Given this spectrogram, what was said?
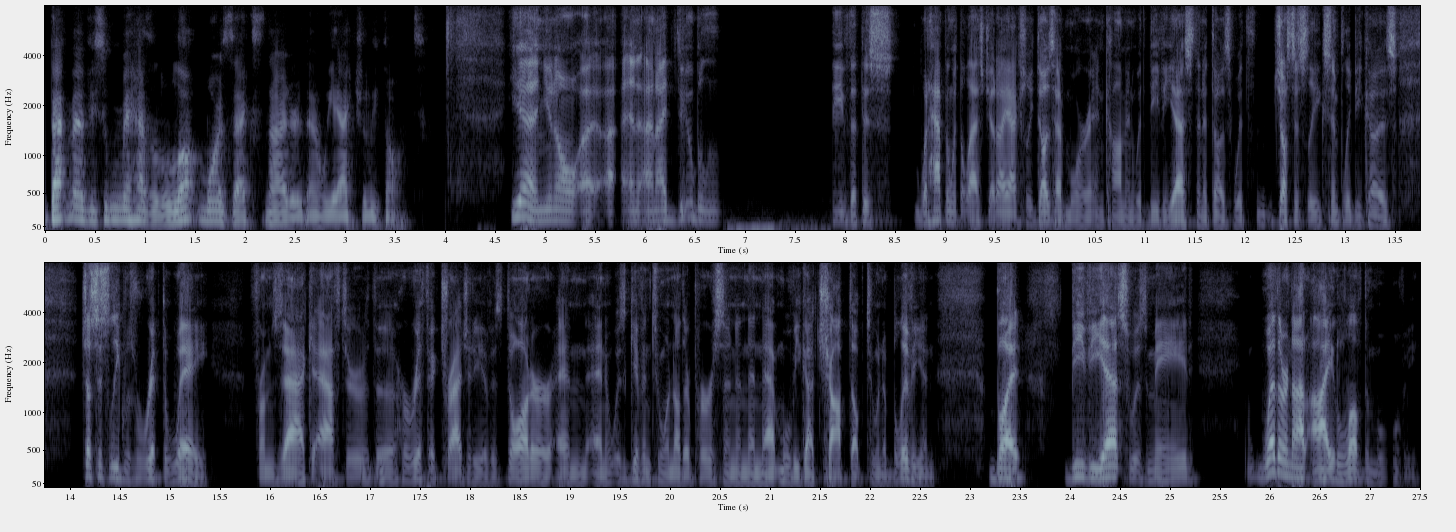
Batman v Superman has a lot more Zack Snyder than we actually thought. Yeah, and you know, I, and and I do believe that this what happened with the Last Jedi actually does have more in common with BVS than it does with Justice League, simply because Justice League was ripped away from Zack after the horrific tragedy of his daughter, and and it was given to another person, and then that movie got chopped up to an oblivion. But BVS was made, whether or not I love the movie,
